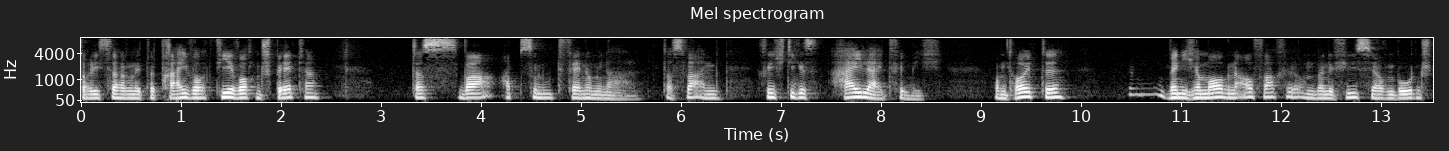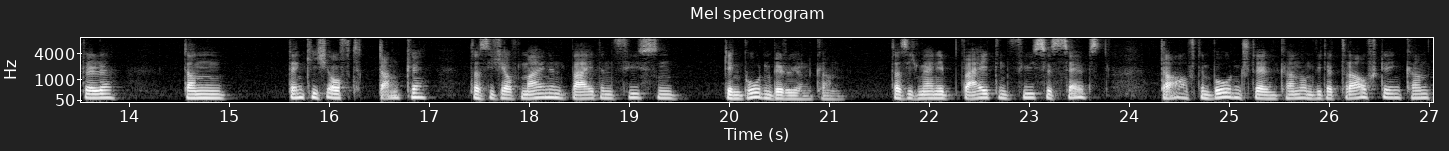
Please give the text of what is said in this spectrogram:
soll ich sagen, etwa drei, vier Wochen später, das war absolut phänomenal. Das war ein richtiges Highlight für mich. Und heute, wenn ich am Morgen aufwache und meine Füße auf den Boden stelle, dann denke ich oft, danke, dass ich auf meinen beiden Füßen den Boden berühren kann, dass ich meine beiden Füße selbst da auf den Boden stellen kann und wieder draufstehen kann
